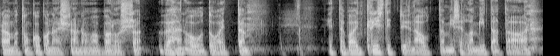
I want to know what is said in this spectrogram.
raamatun kokonaissanoman valossa vähän outoa, että, että vain kristittyjen auttamisella mitataan –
